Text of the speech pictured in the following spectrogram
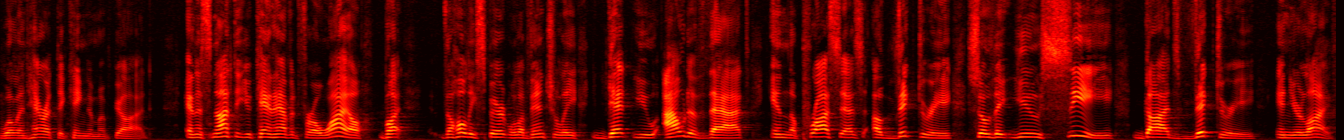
will inherit the kingdom of God. And it's not that you can't have it for a while, but the Holy Spirit will eventually get you out of that in the process of victory so that you see God's victory in your life.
